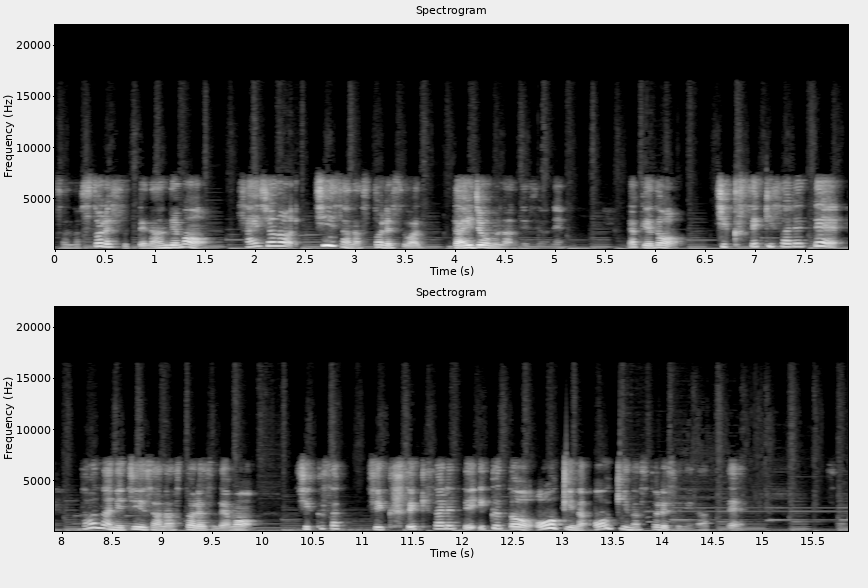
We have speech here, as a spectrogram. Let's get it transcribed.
そのストレスって何でも、最初の小さなストレスは大丈夫なんですよね。だけど、蓄積されてどんなに小さなストレスでも蓄蓄積されていくと大きな大きなストレスになって、その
